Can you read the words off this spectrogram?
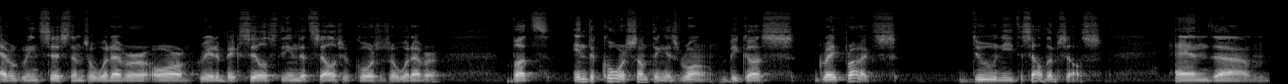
evergreen systems or whatever, or create a big sales team that sells your courses or whatever. But in the core, something is wrong because great products do need to sell themselves. And um,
